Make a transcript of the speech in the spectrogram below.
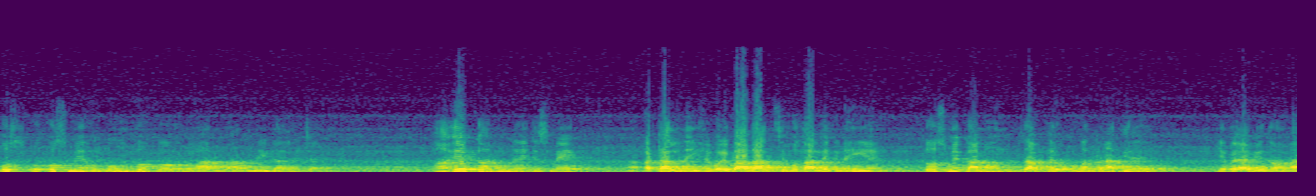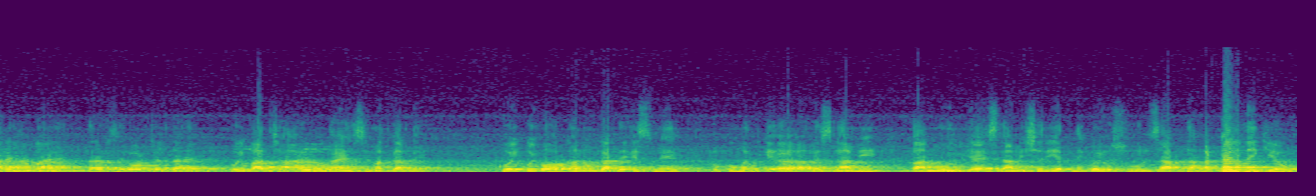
اس کو، اس میں حکومتوں کو ہاتھ بات نہیں ڈالنے چاہیے۔ ہاں ایک قانون ہے جس میں اٹل نہیں ہے، وہ عبادات سے متعلق نہیں ہے، تو اس میں قانون ضابطے حکومت بناتی رہے۔ کہ بھائی ابھی تو ہمارے ہاں بائیں طرف سے روڈ چلتا ہے، کوئی بادشاہ آئے وہ دائیں سے مت کر دے، کوئی کوئی اور قانون کر دے۔ اس میں حکومت کے اسلامی قانون یا اسلامی شریعت نے کوئی اصول ضابطہ اٹل نہیں کیا ہوا۔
